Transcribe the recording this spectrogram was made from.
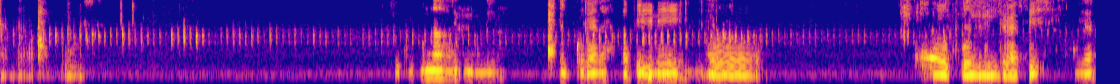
Ya hapus. Cukup menarik cukup keren ya tapi ini eh, walaupun gratis Ya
